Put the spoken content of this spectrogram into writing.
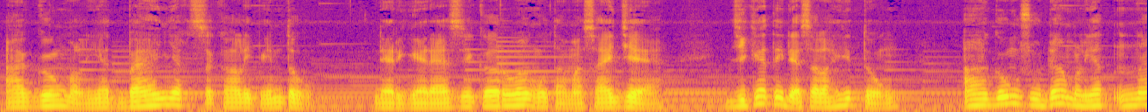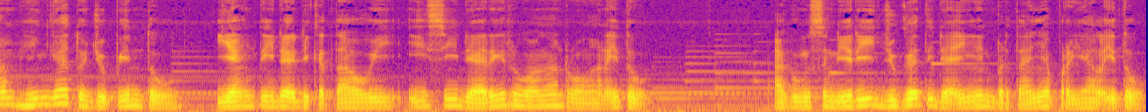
Agung melihat banyak sekali pintu. Dari garasi ke ruang utama saja, jika tidak salah hitung, Agung sudah melihat 6 hingga 7 pintu yang tidak diketahui isi dari ruangan-ruangan itu. Agung sendiri juga tidak ingin bertanya perihal itu.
